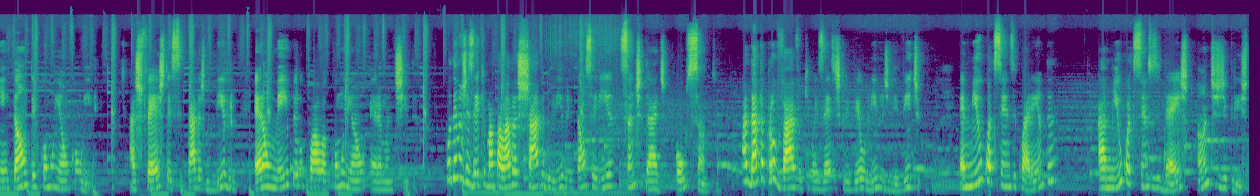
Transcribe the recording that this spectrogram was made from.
então ter comunhão com ele. As festas citadas no livro eram o meio pelo qual a comunhão era mantida. Podemos dizer que uma palavra-chave do livro então seria santidade ou santo. A data provável que Moisés escreveu o livro de Levítico é 1440 a 1410 a.C.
